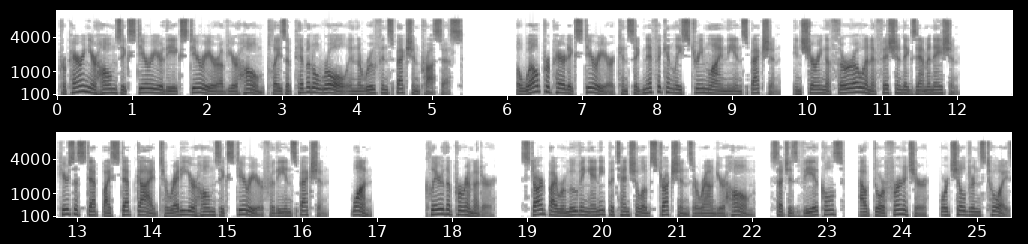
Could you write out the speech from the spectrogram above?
Preparing your home's exterior The exterior of your home plays a pivotal role in the roof inspection process. A well prepared exterior can significantly streamline the inspection, ensuring a thorough and efficient examination. Here's a step by step guide to ready your home's exterior for the inspection. 1. Clear the perimeter. Start by removing any potential obstructions around your home, such as vehicles, outdoor furniture, or children's toys.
